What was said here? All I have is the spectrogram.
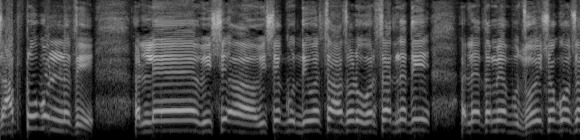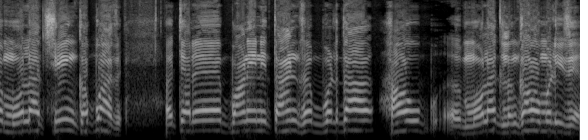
ઝાપટું પણ નથી. એટલે વીસ વીસેક દિવસથી હસોડો વરસાદ નથી. એટલે તમે જોઈ શકો છો મોલાદ સિંગ કપાસ. અત્યારે પાણીની તાણ પડતા હાવ મોલાદ લંઘાવા મળી છે.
